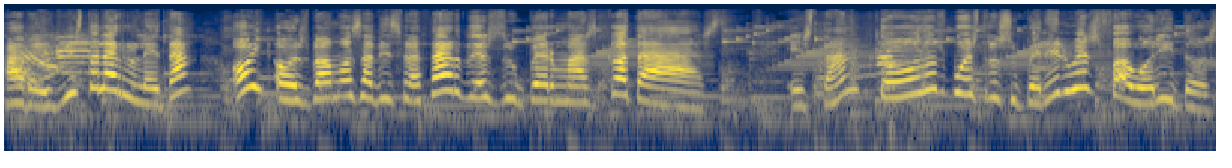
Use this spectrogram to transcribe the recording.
¿Habéis visto la ruleta? Hoy os vamos a disfrazar de super mascotas. Están todos vuestros superhéroes favoritos.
